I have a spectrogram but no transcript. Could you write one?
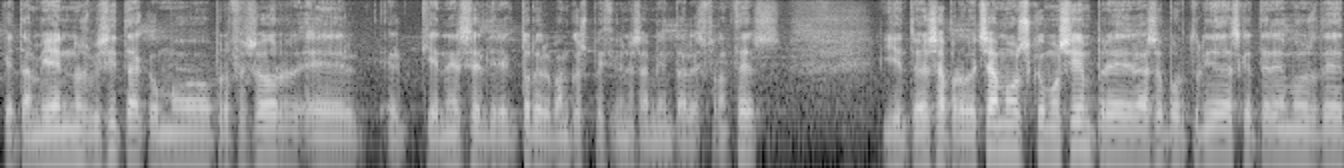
que también nos visita como profesor el, quien es el director del Banco de Especímenes Ambientales francés. Y entonces aprovechamos, como siempre, las oportunidades que tenemos de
